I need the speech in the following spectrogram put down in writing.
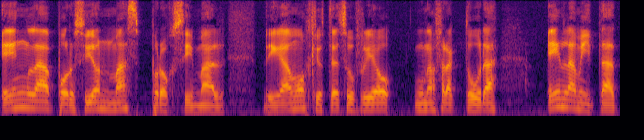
en la porción más proximal. Digamos que usted sufrió una fractura en la mitad,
